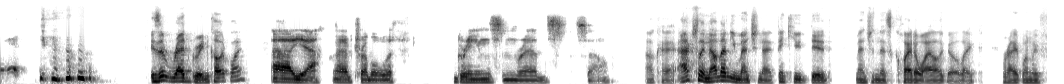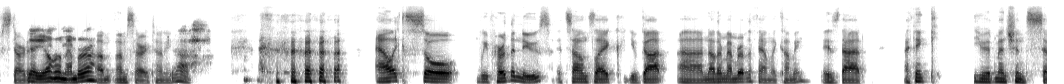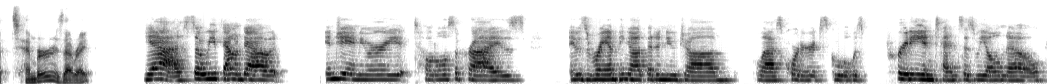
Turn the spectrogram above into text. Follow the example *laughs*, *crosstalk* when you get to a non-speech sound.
yeah. *laughs* Is it red green colorblind? Uh yeah, I have trouble with greens and reds. So okay. Actually, now that you mention it, I think you did mention this quite a while ago, like right when we started. Yeah, you don't remember? I'm I'm sorry, Tony. Yeah. *laughs* Alex, so we've heard the news. It sounds like you've got uh, another member of the family coming. Is that I think you had mentioned September, is that right? Yeah. So we found out in January, total surprise. It was ramping up at a new job. Last quarter at school was pretty intense, as we all know.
